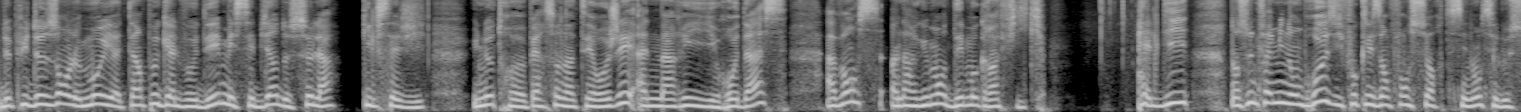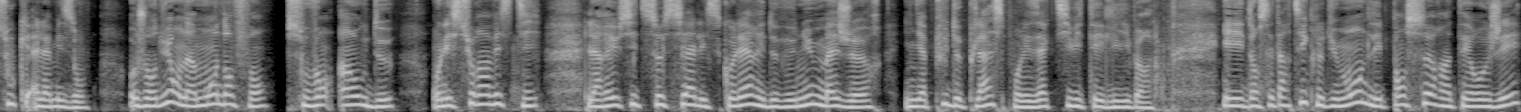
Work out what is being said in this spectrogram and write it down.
Depuis deux ans, le mot a été un peu galvaudé, mais c'est bien de cela qu'il s'agit. Une autre personne interrogée, Anne-Marie Rodas, avance un argument démographique. Elle dit, dans une famille nombreuse, il faut que les enfants sortent, sinon c'est le souk à la maison. Aujourd'hui, on a moins d'enfants, souvent un ou deux. On les surinvestit. La réussite sociale et scolaire est devenue majeure. Il n'y a plus de place pour les activités libres. Et dans cet article du Monde, les penseurs interrogés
